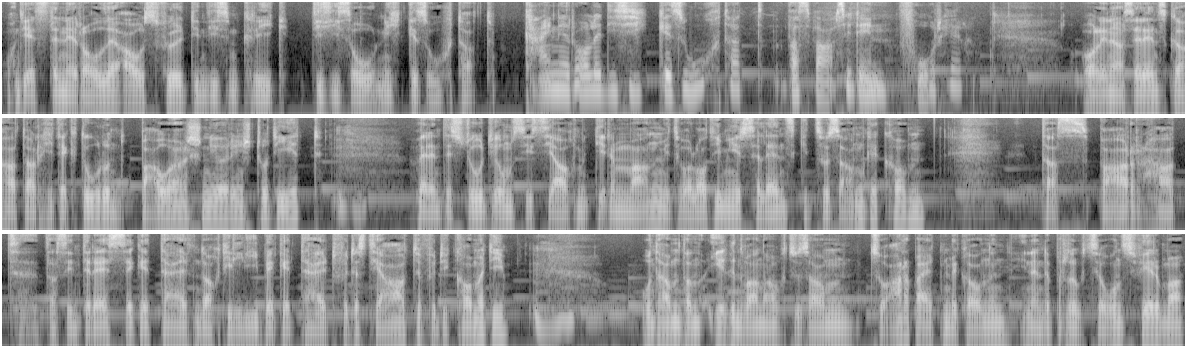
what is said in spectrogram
und jetzt eine Rolle ausfüllt in diesem Krieg, die sie so nicht gesucht hat keine Rolle, die sie gesucht hat. Was war sie denn vorher? Olena Selenska hat Architektur- und Bauingenieurin studiert. Mhm. Während des Studiums ist sie auch mit ihrem Mann, mit Volodymyr Zelensky, zusammengekommen. Das Paar hat das Interesse geteilt und auch die Liebe geteilt für das Theater, für die Comedy. Mhm. Und haben dann irgendwann auch zusammen zu arbeiten begonnen in einer Produktionsfirma,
